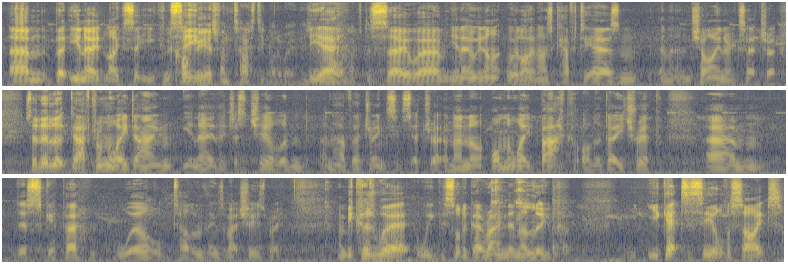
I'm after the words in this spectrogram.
um, but you know, like so you can The see. coffee is fantastic, by the way. Is Yeah, left in it? so um, you know we like we like nice cafetières and, and, and china etc. So they're looked after on the way down. You know they just chill and, and have their drinks etc. And then on the way back on a day trip, um, the skipper will tell them things about Shrewsbury. And because we're we sort of go around in a loop, you get to see all the sights.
